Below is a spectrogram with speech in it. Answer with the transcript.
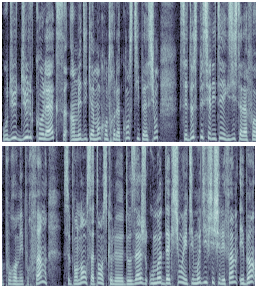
ou du Dulcolax, un médicament contre la constipation. Ces deux spécialités existent à la fois pour hommes et pour femmes. Cependant, on s'attend à ce que le dosage ou mode d'action ait été modifié chez les femmes. Eh ben,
